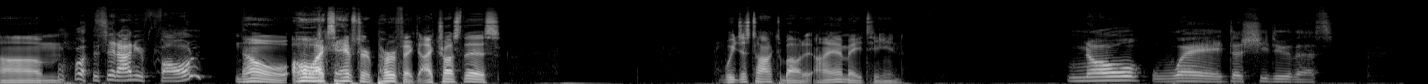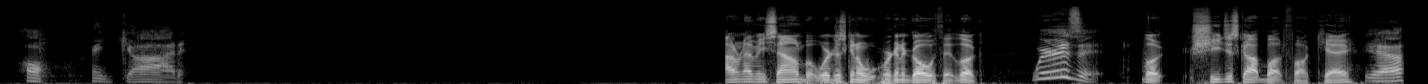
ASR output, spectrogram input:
Um, What, is it on your phone? no. Oh, X Hamster. Perfect. I trust this. We just talked about it. I am 18. No way does she do this. Oh, thank God. I don't have any sound, but we're just gonna we're gonna go with it. Look, Where is it? look. She just got butt fucked, okay? Yeah.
